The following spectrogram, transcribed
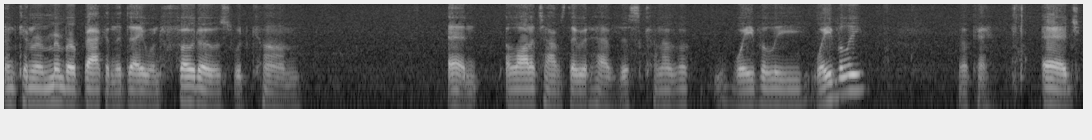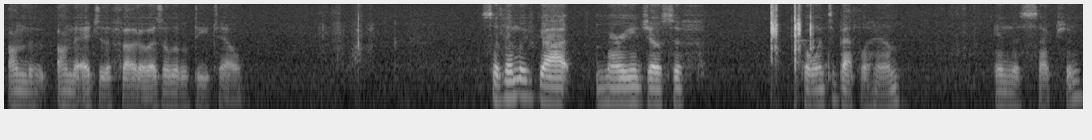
and can remember back in the day when photos would come. And a lot of times they would have this kind of a wavily wavily okay. Edge on the on the edge of the photo as a little detail. So then we've got Mary and Joseph going to Bethlehem in this section.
